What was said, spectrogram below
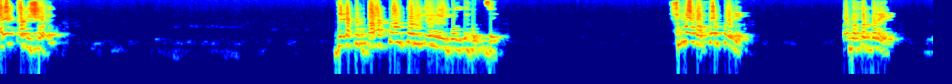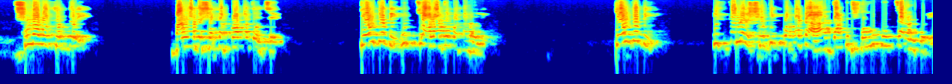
আরেকটা বিষয় যেটা খুব বারাক্রান্ত হৃদয় নিয়ে বলতে হচ্ছে। ষোলো বছর ধরে, কয় বছর ধরে? ষোলো বছর ধরে বাংলাদেশে একটা প্রথা চলছে। কেউ যদি উচ্চ আওয়াজে কথা বলে, কেউ যদি ইসলামের সঠিক কথাটা জাতির সম্মুখে উচ্চারণ করে,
